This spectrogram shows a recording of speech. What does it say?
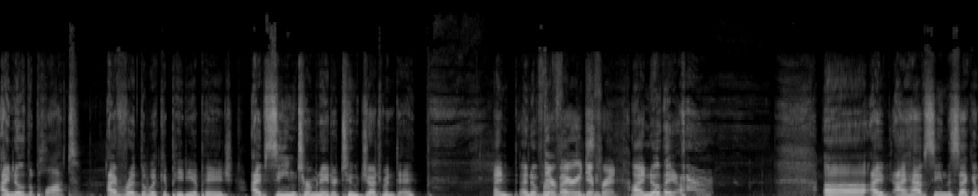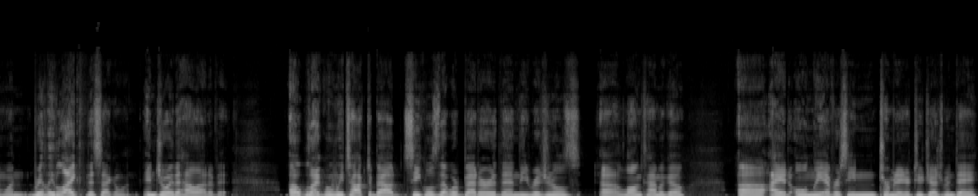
I know the plot. I've read the Wikipedia page. I've seen Terminator 2 Judgment Day. I, I know for They're fact very I've seen- different. I know they are. Uh, I, I have seen the second one. Really liked the second one. Enjoy the hell out of it. Uh, like when we talked about sequels that were better than the originals uh, a long time ago, uh, I had only ever seen Terminator 2 Judgment Day.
